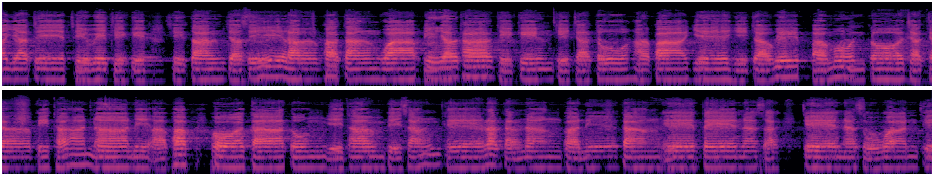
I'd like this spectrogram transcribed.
ายทิทิวิธิกิจชิตังจะสีลังพตังวาปิยทัติกินจิจตุหปาเยหิจวิปปมุนโตจัจจาปิทานานิอภัพโภกาตุงอิธรรมปิสังเคระตนังปณิตังเอเตนะสัจ เจนะสุวันทิ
